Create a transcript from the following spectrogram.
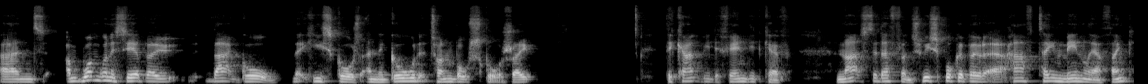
And um, what I'm going to say about that goal that he scores and the goal that Turnbull scores, right? They can't be defended, Kev. And that's the difference. We spoke about it at halftime mainly, I think,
